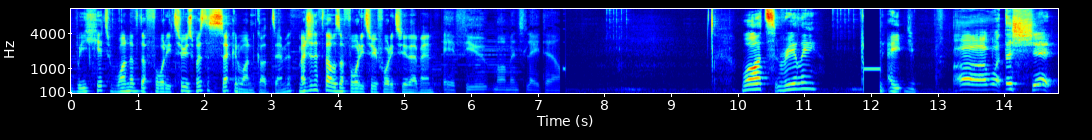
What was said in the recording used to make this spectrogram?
We hit one of the 42s. Where's the second one? God damn it. Imagine if that was a 42, 42 there, man. A few moments later. What? Really? F***ing eight, you. Oh, what the shit?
